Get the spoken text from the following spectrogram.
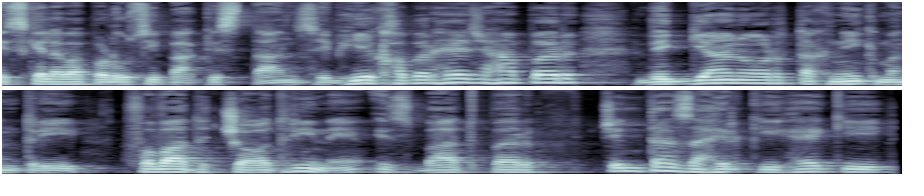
इसके अलावा पड़ोसी पाकिस्तान से भी एक खबर है, जहाँ पर विज्ञान और तकनीक मंत्री फवाद चौधरी ने इस बात पर चिंता ज़ाहिर की है कि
